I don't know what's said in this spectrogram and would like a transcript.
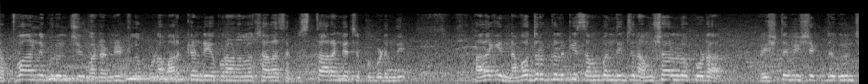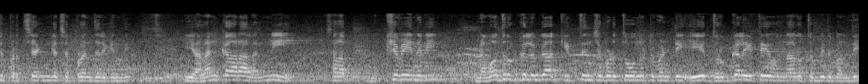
తత్వాన్ని గురించి వాటన్నిటిలో కూడా మార్కండేయ పురాణంలో చాలా విస్తారంగా చెప్పబడింది. అలాగే నవదుర్గులకి సంబంధించిన అంశాల్లో కూడా వైష్ణవి శక్తి గురించి ప్రత్యేకంగా చెప్పడం జరిగింది. ఈ అలంకారాలన్నీ చాలా ముఖ్యమైనవి. నవదుర్గలుగా కీర్తించబడుతూ ఉన్నటువంటి ఏ దుర్గలైతే ఉన్నారో తొమ్మిది మంది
